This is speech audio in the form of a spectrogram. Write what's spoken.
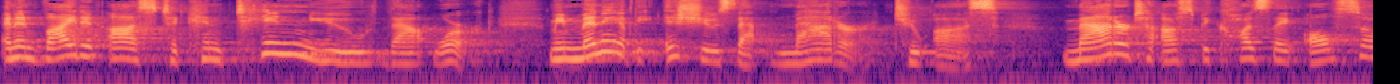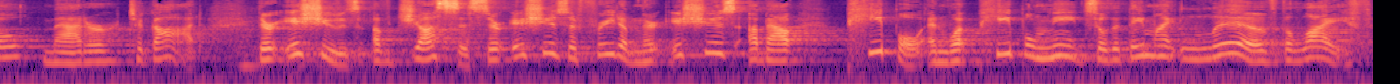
and invited us to continue that work. I mean, many of the issues that matter to us matter to us because they also matter to God. They're issues of justice, they're issues of freedom, they're issues about people and what people need so that they might live the life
